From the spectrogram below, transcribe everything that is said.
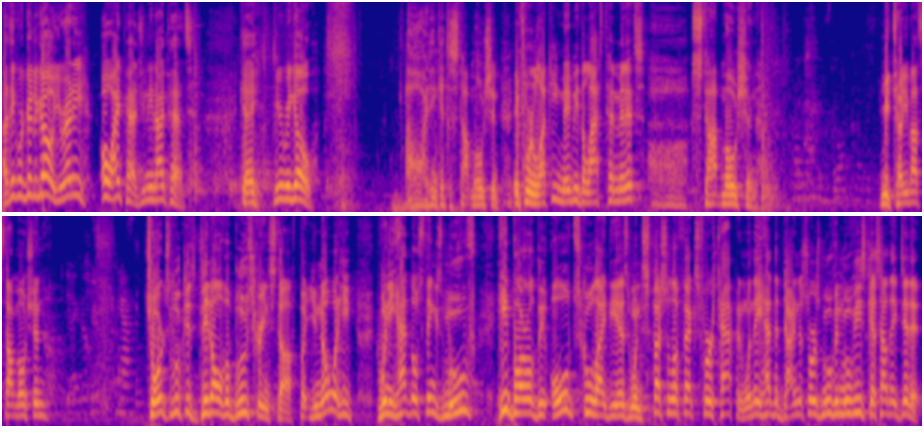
I think we're good to go. You ready? Oh, iPads, you need iPads. Okay, here we go. Oh, I didn't get the stop motion. If we're lucky, maybe the last 10 minutes, oh, stop motion. Let me tell you about stop motion? George Lucas did all the blue screen stuff, but you know what he, when he had those things move, he borrowed the old school ideas when special effects first happened. When they had the dinosaurs move in movies, guess how they did it?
